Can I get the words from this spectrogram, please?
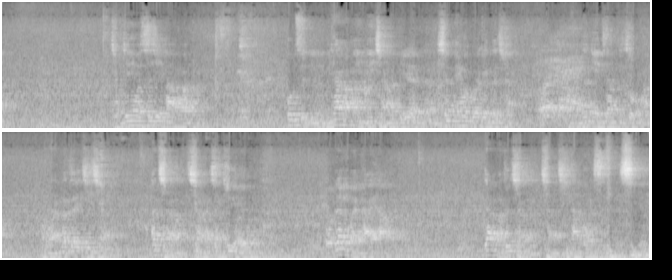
抢线会世界大乱。不止你，你看嘛，你你抢了别人的，下面会不会跟着抢？会。那你也这样子做嘛，好，两个在一起抢，啊抢抢来抢去有用吗？我认为还好，要么就抢抢其他公司的线。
